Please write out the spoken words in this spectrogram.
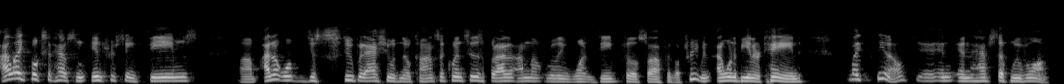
I like books that have some interesting themes. Um, I don't want just stupid action with no consequences, but I, I don't really want deep philosophical treatment. I want to be entertained, like you know, and, and have stuff move along.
